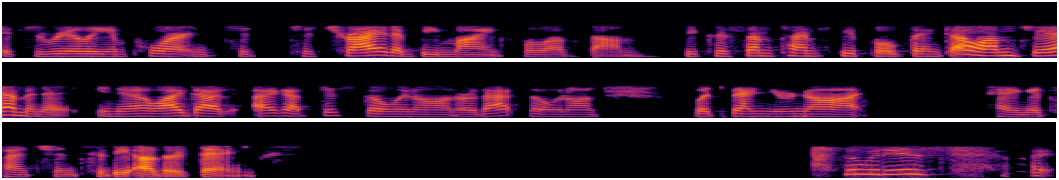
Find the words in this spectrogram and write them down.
It's really important to to try to be mindful of them because sometimes people think, "Oh, I'm jamming it," you know, I got I got this going on or that going on, but then you're not paying attention to the other things. So it is. I,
